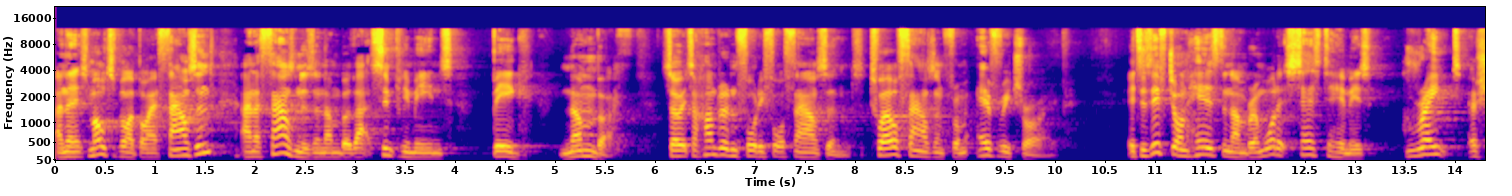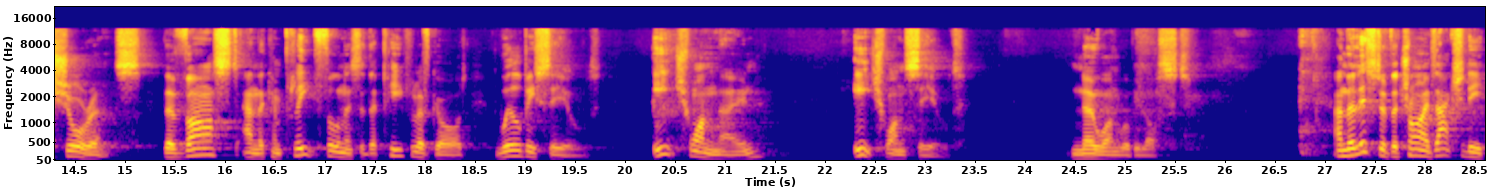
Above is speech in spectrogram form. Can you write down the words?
And then it's multiplied by a thousand, and a thousand is a number that simply means big number. So it's 144,000, 12,000 from every tribe. It's as if John hears the number, and what it says to him is great assurance. The vast and the complete fullness of the people of God will be sealed, each one known, each one sealed. No one will be lost. And the list of the tribes actually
